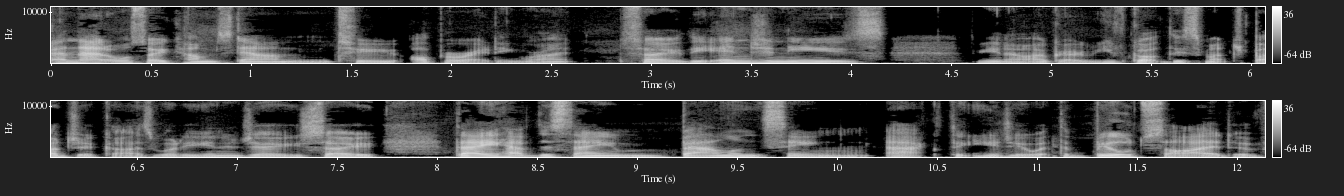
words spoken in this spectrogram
And that also comes down to operating, right? So the engineers, you know, I go, you've got this much budget, guys. What are you going to do? So they have the same balancing act that you do at the build side of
